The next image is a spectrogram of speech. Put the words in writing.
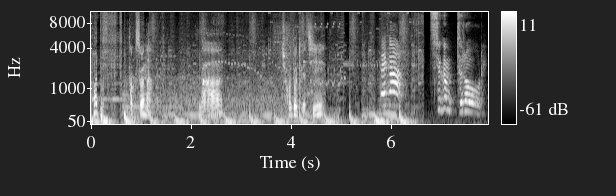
바둑 덕선아, 나 줘도 되지? 내가 지금 들어오래.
